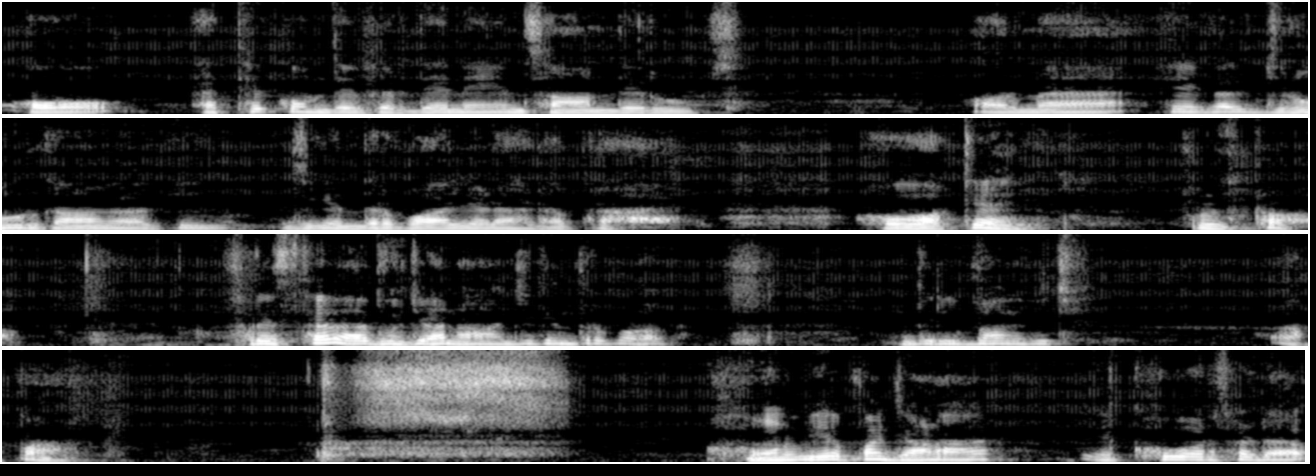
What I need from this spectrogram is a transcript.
ਉਹ ਇੱਥੇ ਘੁੰਮਦੇ ਫਿਰਦੇ ਨੇ ਇਨਸਾਨ ਦੇ ਰੂਪ 'ਚ। ਔਰ ਮੈਂ ਇਹ ਗੱਲ ਜ਼ਰੂਰ ਕਹਾਂਗਾ ਕਿ ਜੋਗਿੰਦਰਪਾਲ ਜਿਹੜਾ ਸਾਡਾ ਭਰਾ ਹੈ, ਉਹ ਵਾਕਿਆ ਹੀ ਫੁਲਕਾ ਫਰਿਸ਼ਤੇ ਦਾ ਦੂਜਾ ਨਾਂ ਜੋਗਿੰਦਰਪਾਲ ਗਰੀਬਾਂ ਦੇ ਵਿੱਚ ਆਪਾਂ, ਹੁਣ ਵੀ ਆਪਾਂ ਜਾਣਾ ਇੱਕ ਹੋਰ ਸਾਡਾ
